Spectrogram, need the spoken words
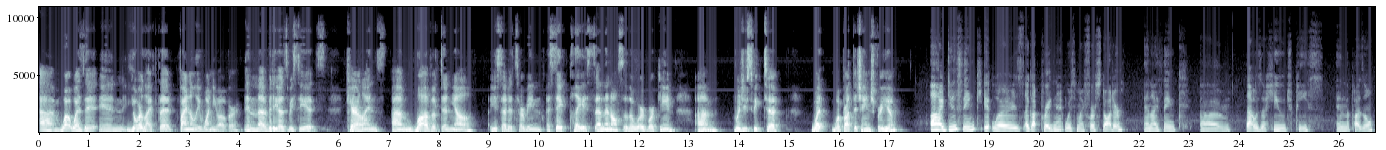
um, what was it in your life that finally won you over? In the videos we see, it's Caroline's um, love of Danielle. You said it's her being a safe place, and then also the word working. Um, would you speak to what what brought the change for you? I do think it was. I got pregnant with my first daughter, and I think um, that was a huge piece in the puzzle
